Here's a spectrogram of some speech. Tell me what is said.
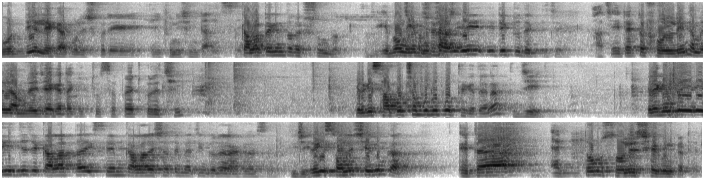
বোর্ড দিয়ে লেখা পলিশ করে এই ফিনিশিংটা আনছি। কালারটা কিন্তু অনেক সুন্দর। এবং আচ্ছা, এই এটা একটু দেখতে চাই। আচ্ছা এটা একটা ফোল্ডিং আমি আমরা এই জায়গাটাকে একটু সেপারেট করেছি। এটা কি সাপোর্ট সম্পূর্ণ উপর থেকে তাই না? জি। এটা কিন্তু এই যে যে কালারটাই সেম কালারের সাথে ম্যাচিং করে রাখা হয়েছে। জি। এটা কি সলিড সেগুন কাঠ? এটা একদম সলিড সেগুন কাঠের।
